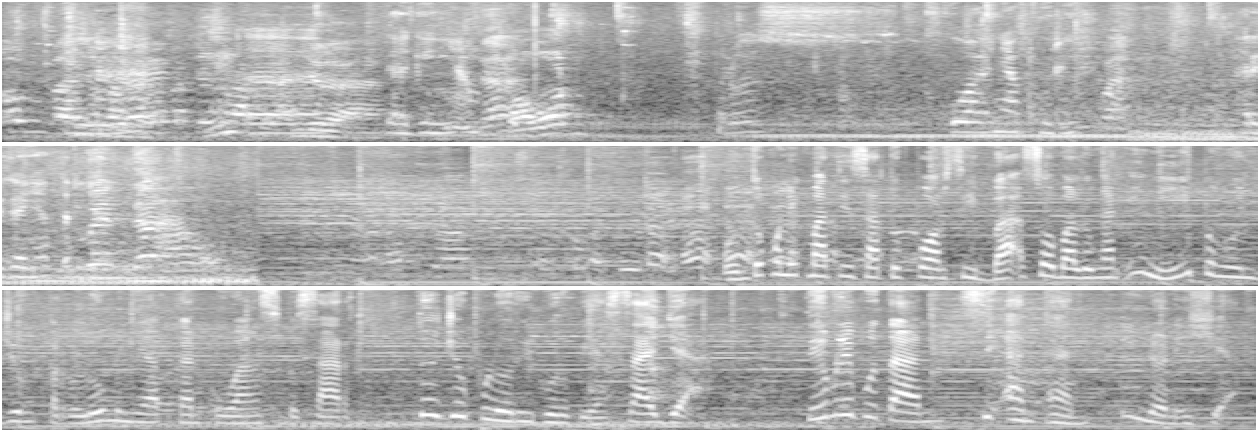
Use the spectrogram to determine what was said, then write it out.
Enak, dagingnya empuk, terus kuahnya gurih, harganya terjangkau. Untuk menikmati satu porsi bakso balungan ini, pengunjung perlu menyiapkan uang sebesar Rp70.000 saja. Tim Liputan CNN Indonesia.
